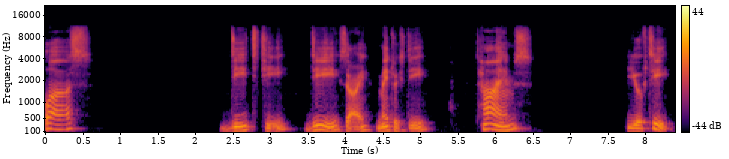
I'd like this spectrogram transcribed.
plus dt, d, sorry, matrix D, times u of t.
